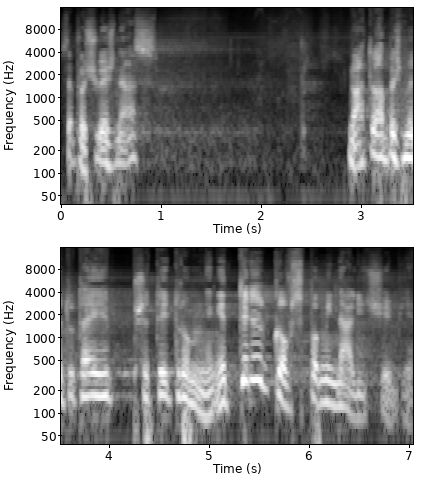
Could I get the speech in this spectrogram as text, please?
Zaprosiłeś nas, no a to abyśmy tutaj przy tej trumnie nie tylko wspominali Ciebie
